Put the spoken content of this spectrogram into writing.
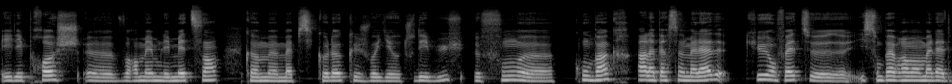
et les proches, voire même les médecins, comme ma psychologue que je voyais au tout début, se font euh, convaincre par la personne malade que en fait euh, ils sont pas vraiment malades.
